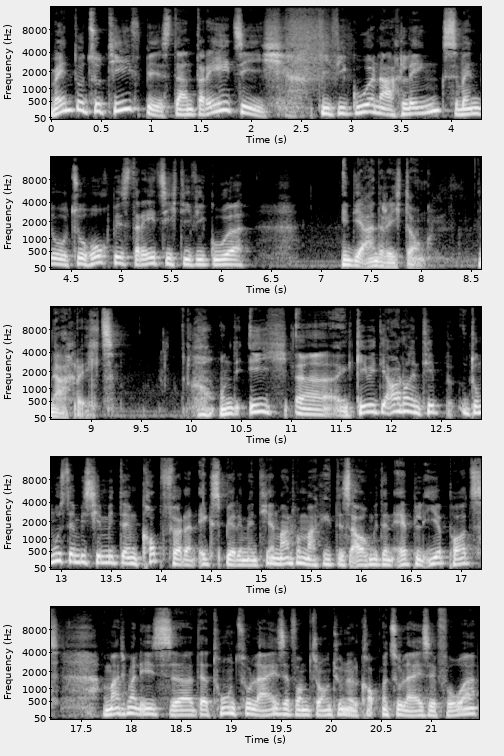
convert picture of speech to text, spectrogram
Wenn du zu tief bist, dann dreht sich die Figur nach links. Wenn du zu hoch bist, dreht sich die Figur in die andere Richtung, nach rechts. Und ich äh, gebe dir auch noch einen Tipp, du musst ein bisschen mit den Kopfhörern experimentieren. Manchmal mache ich das auch mit den Apple Earpods. Manchmal ist äh, der Ton zu leise vom Drone Tuner, kommt mir zu leise vor.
